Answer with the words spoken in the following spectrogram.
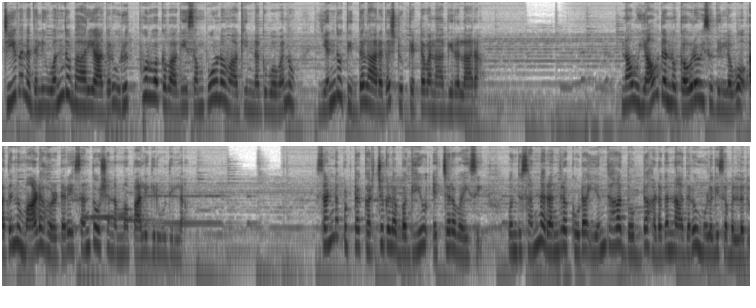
ಜೀವನದಲ್ಲಿ ಒಂದು ಬಾರಿಯಾದರೂ ಹೃತ್ಪೂರ್ವಕವಾಗಿ ಸಂಪೂರ್ಣವಾಗಿ ನಗುವವನು ಎಂದು ತಿದ್ದಲಾರದಷ್ಟು ಕೆಟ್ಟವನಾಗಿರಲಾರ. ನಾವು ಯಾವುದನ್ನು ಗೌರವಿಸುವುದಿಲ್ಲವೋ ಅದನ್ನು ಮಾಡ ಹೊರಟರೆ ಸಂತೋಷ ನಮ್ಮ ಪಾಲಿಗಿರುವುದಿಲ್ಲ. ಸಣ್ಣ ಪುಟ್ಟ ಖರ್ಚುಗಳ ಬಗ್ಗೆಯೂ ಎಚ್ಚರ ವಹಿಸಿ ಒಂದು ಸಣ್ಣ ರಂಧ್ರ ಕೂಡ ಎಂತಹ ದೊಡ್ಡ ಹಡಗನ್ನಾದರೂ ಮುಳುಗಿಸಬಲ್ಲದು.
